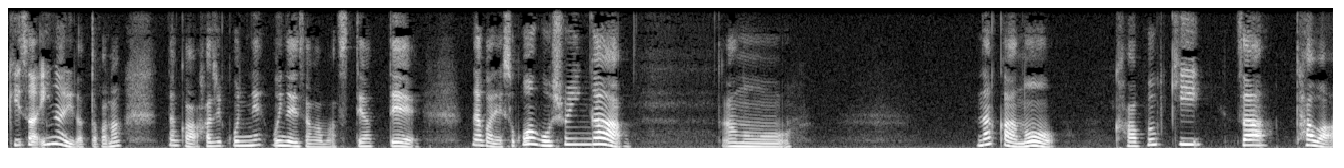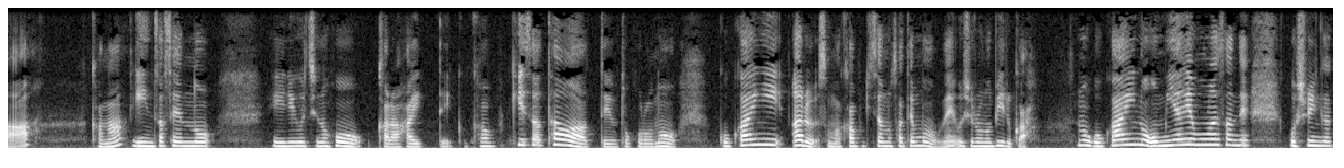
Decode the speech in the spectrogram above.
伎座稲荷だったかな。なんか端っこにねお稲荷さんが祀ってあってなんかねそこは御朱印があの中の歌舞伎座タワーかな銀座線の入り口の方から入っていく歌舞伎座タワーっていうところの5階にあるその歌舞伎座の建物ね後ろのビルか。の5階のお土産物屋さんで御朱印が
